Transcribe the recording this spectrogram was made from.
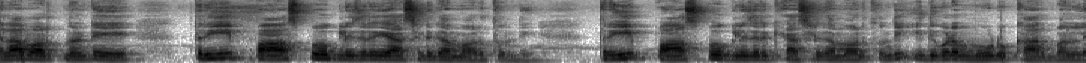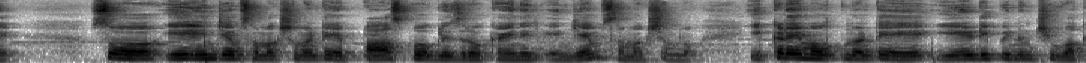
ఎలా మారుతుందంటే త్రీ పాస్పోగ్లిజరిక్ యాసిడ్గా మారుతుంది. త్రీ పాస్పోగ్లిజరిక్ యాసిడ్గా మారుతుంది. ఇది కూడా మూడు కార్బన్లే సో ఏ ఎంజైమ్ సమక్షం అంటే పాస్పోగ్లిజరోకైనేజ్ ఎంజైమ్ సమక్షంలో. ఇక్కడ ఏమవుతుందంటే ఏడిపి నుంచి ఒక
